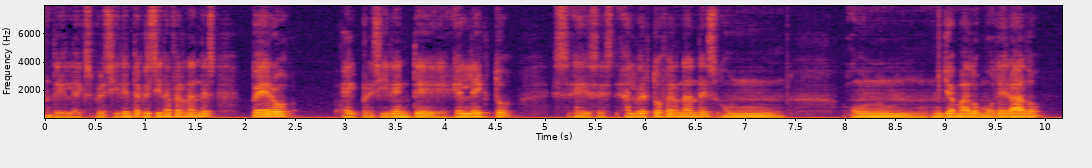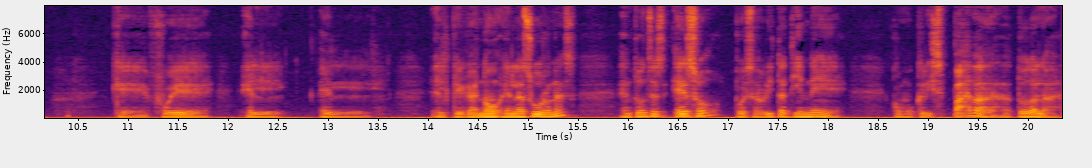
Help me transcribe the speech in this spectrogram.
de la expresidenta Cristina Fernández, pero el presidente electo es, este, Alberto Fernández, un, un, llamado moderado, que fue el, el, el que ganó en las urnas. Entonces eso, pues ahorita tiene como crispada a toda la,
